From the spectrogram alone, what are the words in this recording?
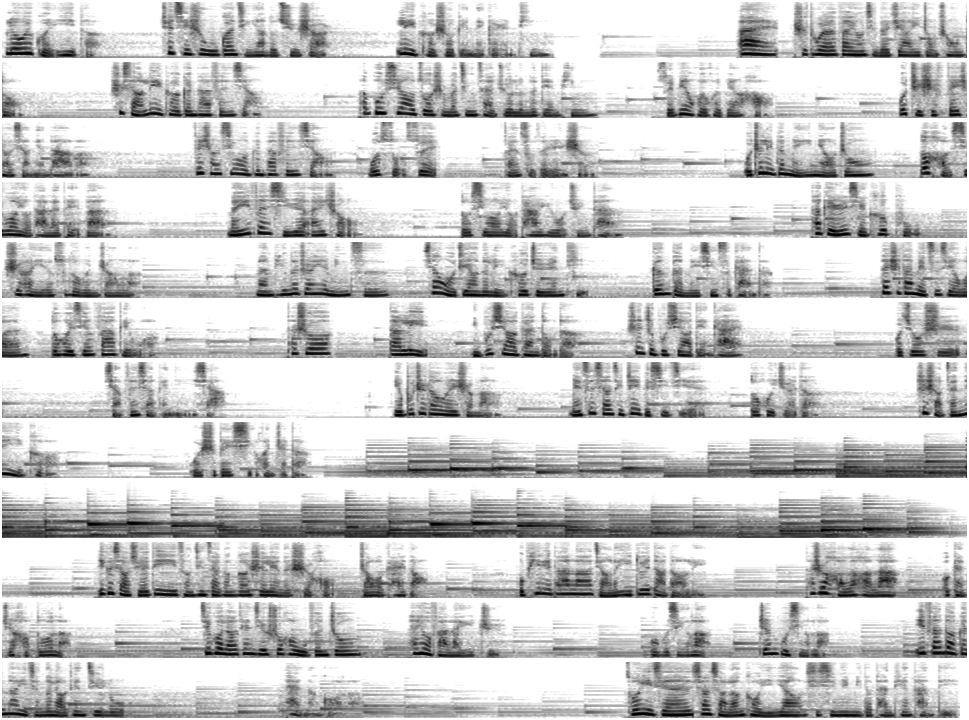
略微诡异的，却其实无关紧要的趣事儿，立刻说给那个人听。爱是突然翻涌起的这样一种冲动，是想立刻跟他分享。他不需要做什么精彩绝伦的点评，随便回回便好。我只是非常想念他了，非常希望跟他分享我琐碎、繁琐的人生。我这里的每一秒钟，都好希望有他来陪伴。每一份喜悦哀愁，都希望有他与我均摊。他给人写科普，是很严肃的文章了。满屏的专业名词，像我这样的理科绝缘体，根本没心思看的。但是他每次写完，都会先发给我。他说：“大力，你不需要看懂的，甚至不需要点开。我就是想分享给你一下。也不知道为什么，每次想起这个细节，都会觉得，至少在那一刻，我是被喜欢着的。”一个小学弟曾经在刚刚失恋的时候找我开导，我噼里啪啦讲了一堆大道理。他说：“好了好了，我感觉好多了。”结果聊天结束后五分钟，他又发来一句：“我不行了，真不行了。”一翻到跟他以前的聊天记录，太难过了。从以前像小两口一样细细密密的谈天侃地。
